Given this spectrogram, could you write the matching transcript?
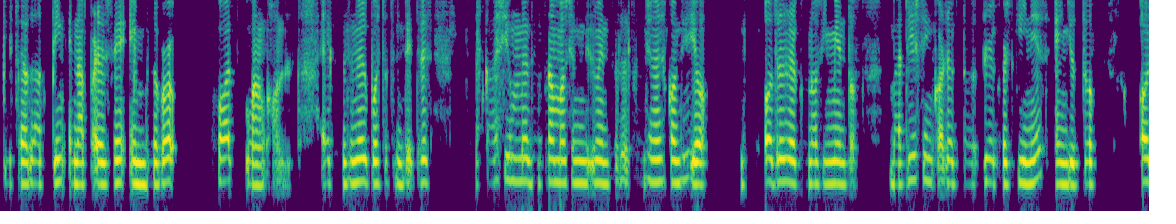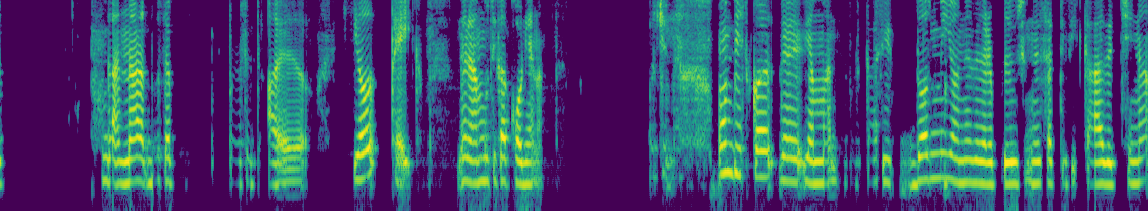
pista de Blackpink en aparecer en Billboard Hot 100. La canción del puesto 33. Tras casi un mes de promoción y ventas, las canciones consiguió otros reconocimientos, batir 5 récords Guinness en YouTube, o ganar 12 Perfect Hill Take de la música coreana. Un disco de diamante por casi 2 millones de reproducciones certificadas de China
